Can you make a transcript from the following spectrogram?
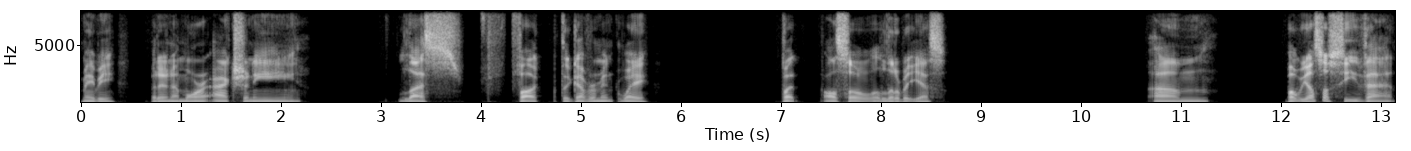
maybe but in a more actiony less fuck the government way. But also a little bit yes um, but we also see that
